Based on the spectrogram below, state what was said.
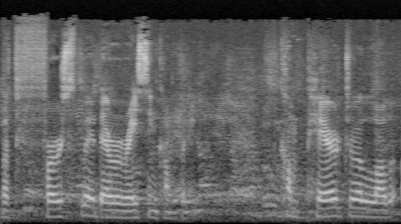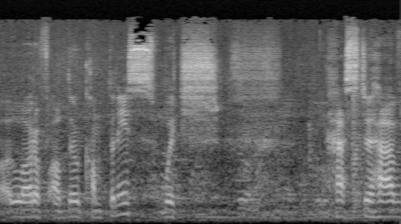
but firstly, they're a racing company. Compared to a lot, a lot of other companies, which has to have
